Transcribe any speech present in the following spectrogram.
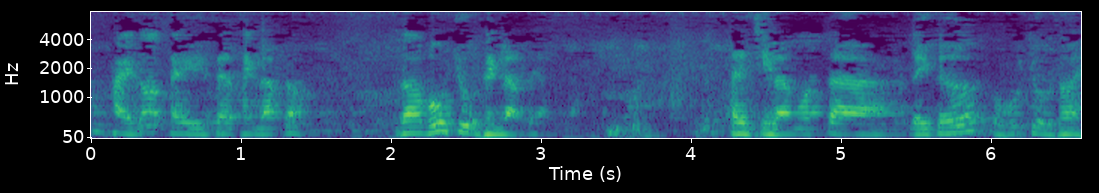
không phải do thầy thành lập đâu. Do vũ trụ thành lập đấy thầy chỉ là một à, đầy tớ của vũ trụ thôi.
